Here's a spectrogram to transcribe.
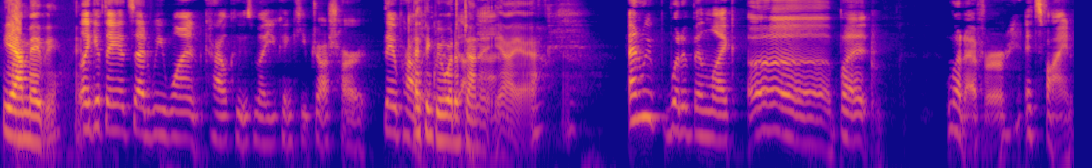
Yeah, maybe. Like if they had said we want Kyle Kuzma, you can keep Josh Hart. They probably I think we would have done, done it. Yeah, yeah. and we would have been like, uh, but whatever, it's fine.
